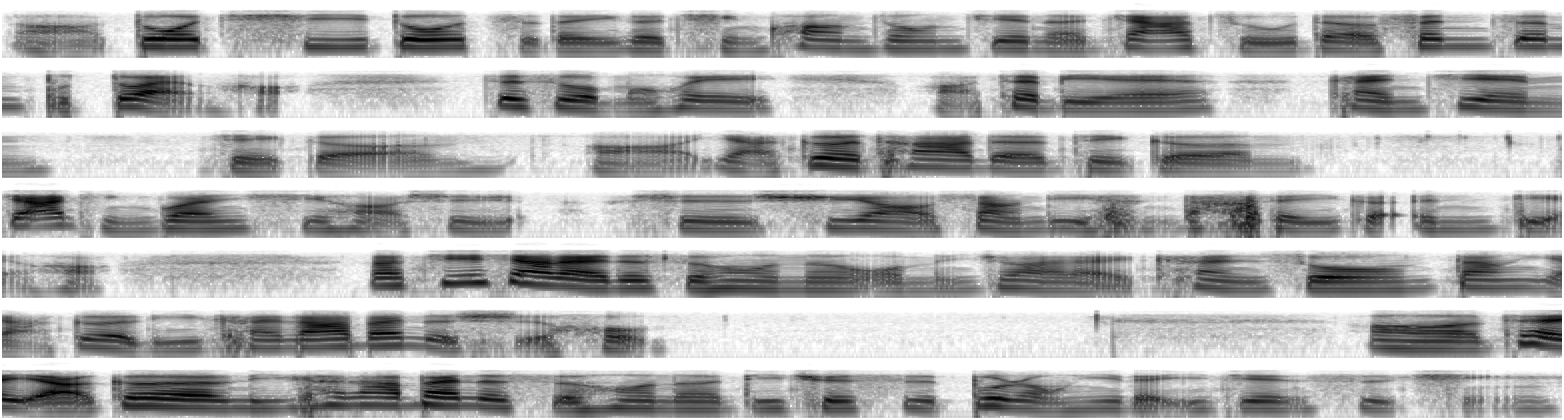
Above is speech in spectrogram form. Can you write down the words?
啊多妻多子的一个情况中间呢，家族的纷争不断哈。这是我们会啊特别看见这个啊雅各他的这个家庭关系哈是。是需要上帝很大的一个恩典哈。那接下来的时候呢，我们就要来看说，当雅各离开拉班的时候，呃，在雅各离开拉班的时候呢，的确是不容易的一件事情。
